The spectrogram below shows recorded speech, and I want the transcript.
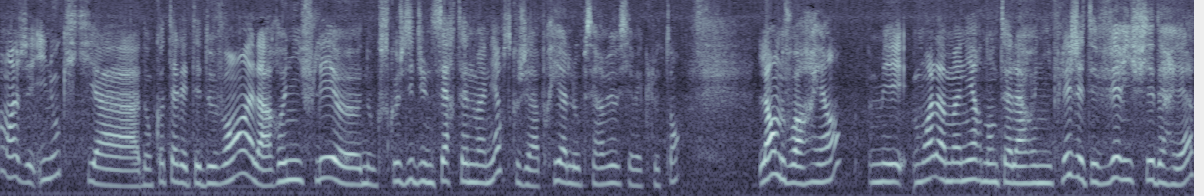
Moi, j'ai Inouk qui a, donc quand elle était devant, elle a reniflé, euh, ce que je dis d'une certaine manière, parce que j'ai appris à l'observer aussi avec le temps. Là, on ne voit rien, mais moi, la manière dont elle a reniflé, été vérifiée derrière,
